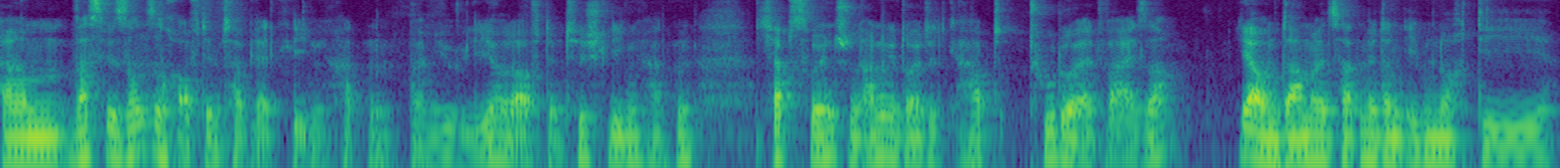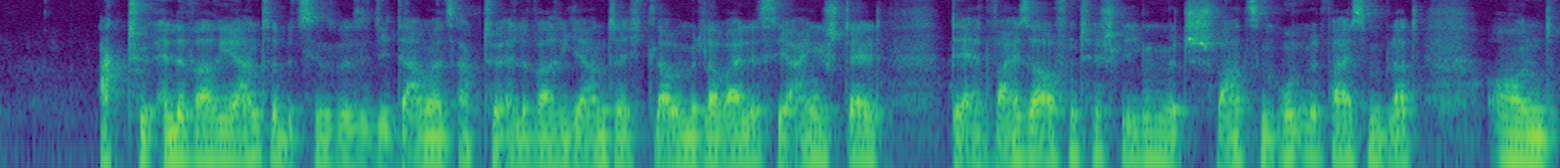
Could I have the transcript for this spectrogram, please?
Ähm, was wir sonst noch auf dem Tablett liegen hatten, beim Juwelier oder auf dem Tisch liegen hatten. Ich habe es vorhin schon angedeutet gehabt, Tudor Advisor. Ja, und damals hatten wir dann eben noch die aktuelle Variante, beziehungsweise die damals aktuelle Variante. Ich glaube, mittlerweile ist sie eingestellt. Der Advisor auf dem Tisch liegen mit schwarzem und mit weißem Blatt. Und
